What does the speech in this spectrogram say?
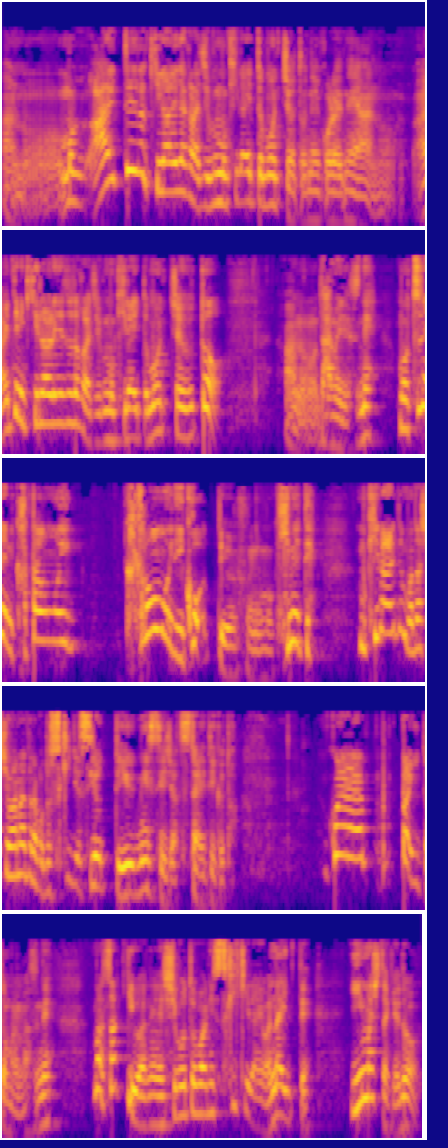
あの、もう相手が嫌いだから自分も嫌いと思っちゃうとね、これね、あの、相手に嫌われてるから自分も嫌いと思っちゃうと、あの、ダメですね。もう常に片思い、片思いでいこうっていうふうにもう決めて、もう嫌われても私はあなたのこと好きですよっていうメッセージは伝えていくと。これはやっぱいいと思いますね。まあさっきはね、仕事場に好き嫌いはないって言いましたけど、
